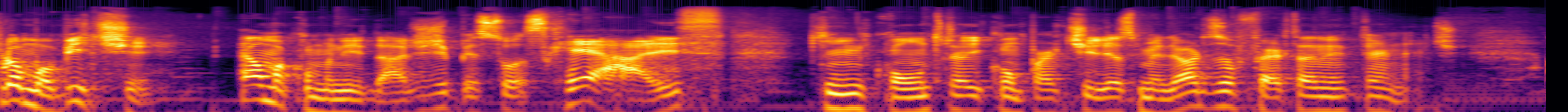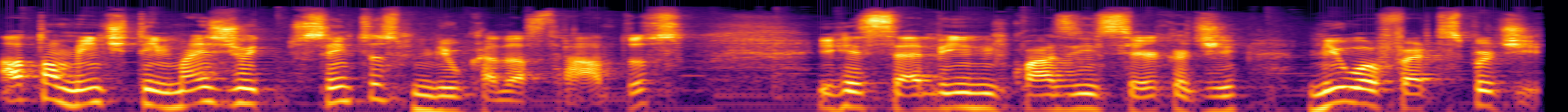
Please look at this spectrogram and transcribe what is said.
Promobit? É uma comunidade de pessoas reais que encontra e compartilha as melhores ofertas na internet. Atualmente tem mais de 800 mil cadastrados e recebem quase cerca de mil ofertas por dia.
